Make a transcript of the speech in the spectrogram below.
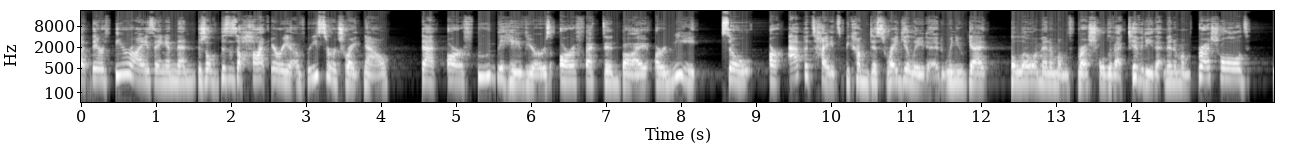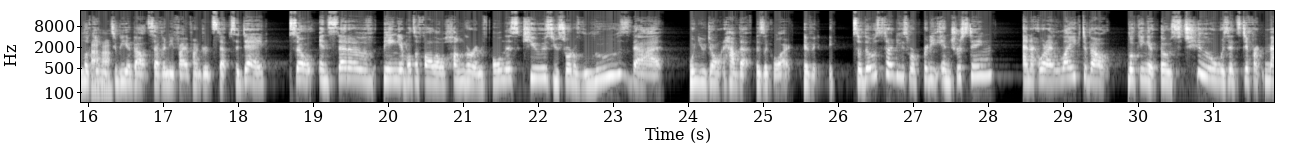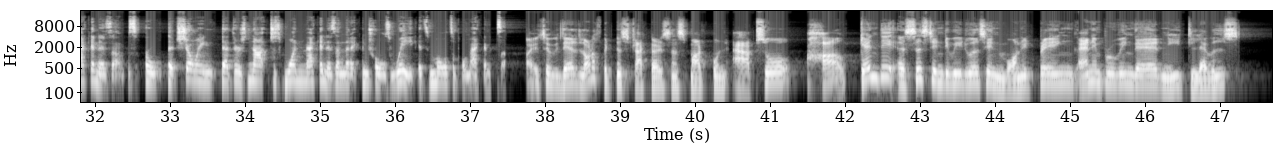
But they're theorizing, and then there's a, this is a hot area of research right now that our food behaviors are affected by our NEAT. So our appetites become dysregulated when you get below a minimum threshold of activity. That minimum threshold looking uh-huh. to be about 7,500 steps a day. So instead of being able to follow hunger and fullness cues, you sort of lose that when you don't have that physical activity. So those studies were pretty interesting. And what I liked about looking at those two was its different mechanisms for that showing that there's not just one mechanism that it controls weight, it's multiple mechanisms. So there are a lot of fitness trackers and smartphone apps. So how can they assist individuals in monitoring and improving their NEAT levels?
